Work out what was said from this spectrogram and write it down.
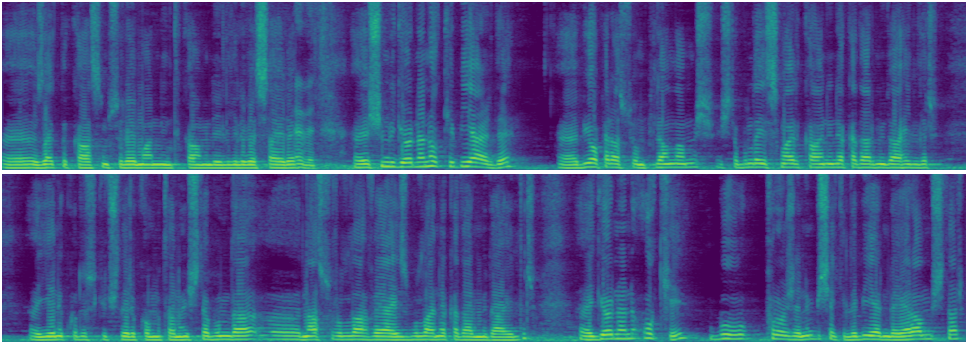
e, özellikle Kasım Süleyman'ın intikamı ile ilgili vesaire. Evet. E, şimdi görünen o ki bir yerde e, bir operasyon planlanmış. İşte bunda İsmail Kani ne kadar müdahildir? E, Yeni Kudüs Güçleri Komutanı. İşte bunda e, Nasrullah veya Hizbullah ne kadar müdahildir? E, Görünen o ki bu projenin bir şekilde bir yerinde yer almışlar.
